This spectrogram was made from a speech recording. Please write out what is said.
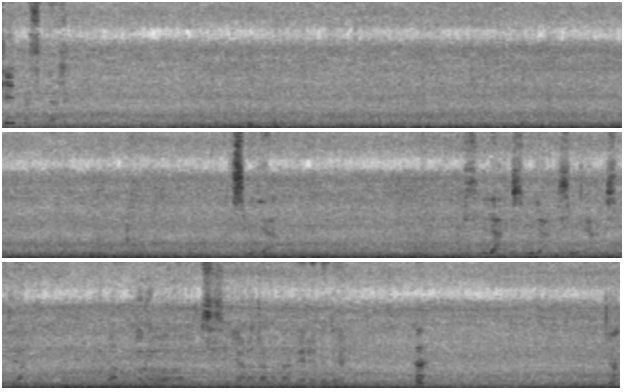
Şey etmesinler. Bismillah. Bismillah, bismillah, bismillah, bismillah. Bakıyorum sizi yaradana da verene de. Heh. Heh.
